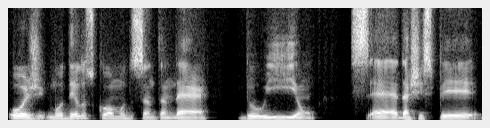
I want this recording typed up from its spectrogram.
hoje, modelos como o do Santander, do Ion, é, da XP,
